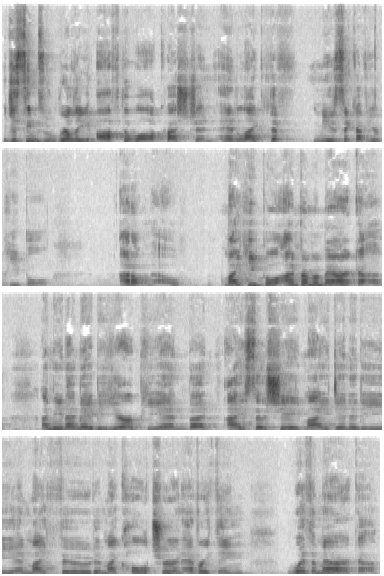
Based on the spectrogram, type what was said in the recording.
It just seems really off the wall question and like the f- music of your people. I don't know. My people, I'm from America. I mean, I may be European, but I associate my identity and my food and my culture and everything with America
